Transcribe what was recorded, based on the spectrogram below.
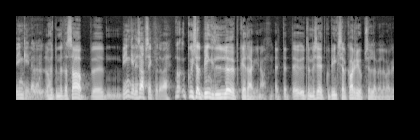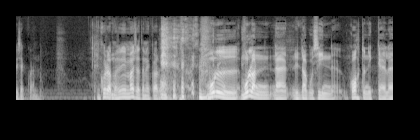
pingile või? noh, ütleme ta saab. pingile saab sekkuda või? no kui seal pingil lööb kedagi, noh, et, et ütleme see, et kui ping seal karjub, selle peale Varri ei sekku enam kurat, ma ilma asjata neid kaarte mul, mul on äh, nüüd nagu siin kohtunikele,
